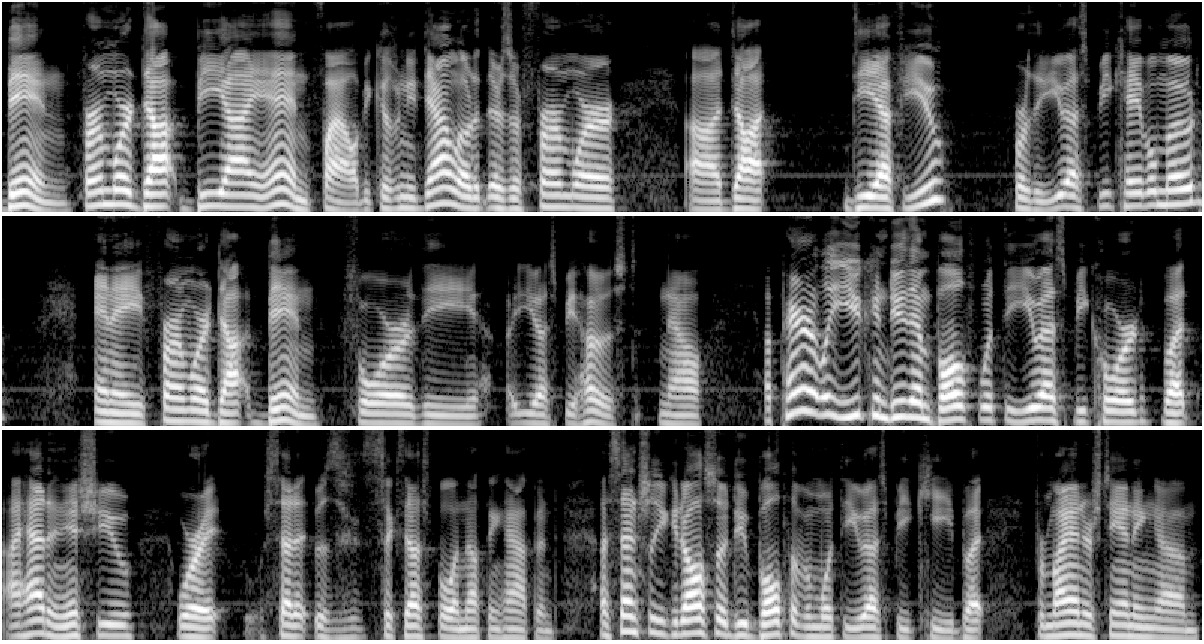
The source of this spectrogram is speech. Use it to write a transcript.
bin, firmware.bin file, because when you download it, there's a firmware uh, .dfu for the USB cable mode and a firmware.bin for the USB host. Now, apparently you can do them both with the USB cord, but I had an issue where it said it was successful and nothing happened. Essentially, you could also do both of them with the USB key, but from my understanding, um,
